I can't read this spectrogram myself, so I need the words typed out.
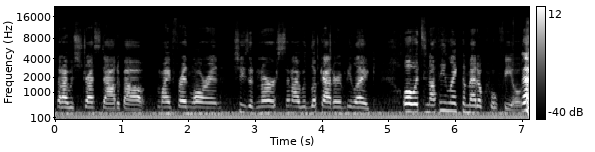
that I was stressed out about, my friend Lauren, she's a nurse, and I would look at her and be like, "Well, it's nothing like the medical field."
